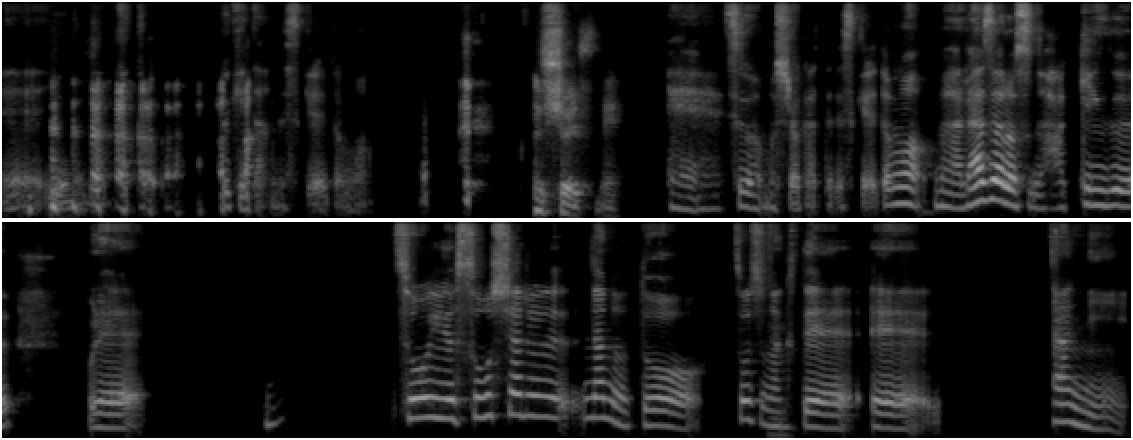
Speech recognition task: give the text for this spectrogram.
えーいうのを受けたんですけれども、面白いですね。えーすごい面白かったですけれども、まあ、ラザロスのハッキング、これ、んそういうソーシャルなのと、そうじゃなくて、えー単に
